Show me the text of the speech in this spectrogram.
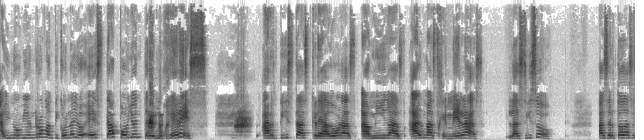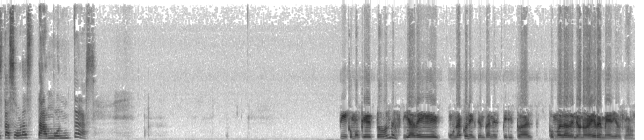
ay, no, bien romanticona yo, este apoyo entre mujeres, artistas, creadoras, amigas, almas gemelas, las hizo hacer todas estas obras tan bonitas. Sí, como que todo nacía de una conexión tan espiritual como la de Leonora y Remedios, ¿no?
